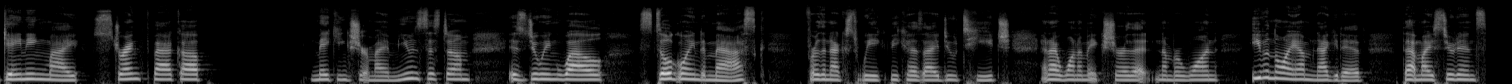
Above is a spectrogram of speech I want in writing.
gaining my strength back up, making sure my immune system is doing well, still going to mask for the next week because I do teach and I want to make sure that number 1, even though I am negative, that my students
